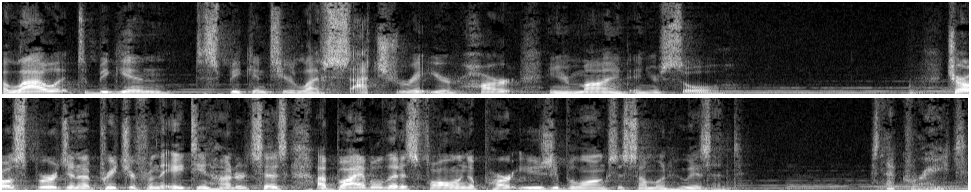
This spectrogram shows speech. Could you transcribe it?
allow it to begin to speak into your life, saturate your heart and your mind and your soul. Charles Spurgeon, a preacher from the 1800s, says, A Bible that is falling apart usually belongs to someone who isn't. Isn't that great?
